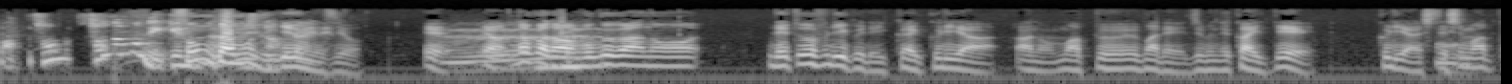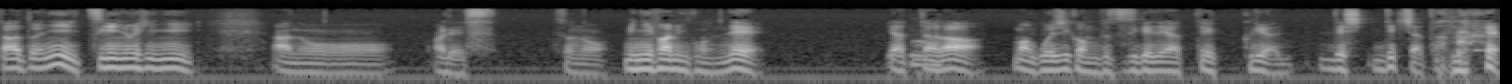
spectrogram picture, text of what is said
あそそんなもんでいけるそんだんなもんでいけるんですよ。ええ。いや、だから僕があの、レトロフリークで一回クリア、あの、マップまで自分で書いて、クリアしてしまった後に、次の日に、あのーあれです。その、ミニファミコンで、やったら、まあ5時間ぶっ続けでやってクリアでしできちゃったんで。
